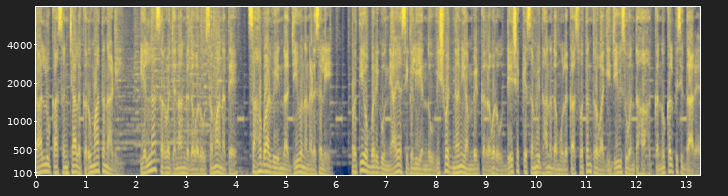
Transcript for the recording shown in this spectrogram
ತಾಲ್ಲೂಕಾ ಸಂಚಾಲಕರು ಮಾತನಾಡಿ, ಎಲ್ಲಾ ಸರ್ವ ಜನಾಂಗದವರು ಸಮಾನತೆ, ಸಹಬಾಳ್ವೆಯಿಂದ ಜೀವನ ನಡೆಸಲಿ. ಪ್ರತಿಯೊಬ್ಬರಿಗೂ ನ್ಯಾಯ ಸಿಗಲಿ ಎಂದು ವಿಶ್ವಜ್ಞಾನಿ ಅಂಬೇಡ್ಕರ್ ಅವರು ದೇಶಕ್ಕೆ ಸಂವಿಧಾನದ ಮೂಲಕ ಸ್ವತಂತ್ರವಾಗಿ ಜೀವಿಸುವಂತಹ ಹಕ್ಕನ್ನು ಕಲ್ಪಿಸಿದ್ದಾರೆ.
